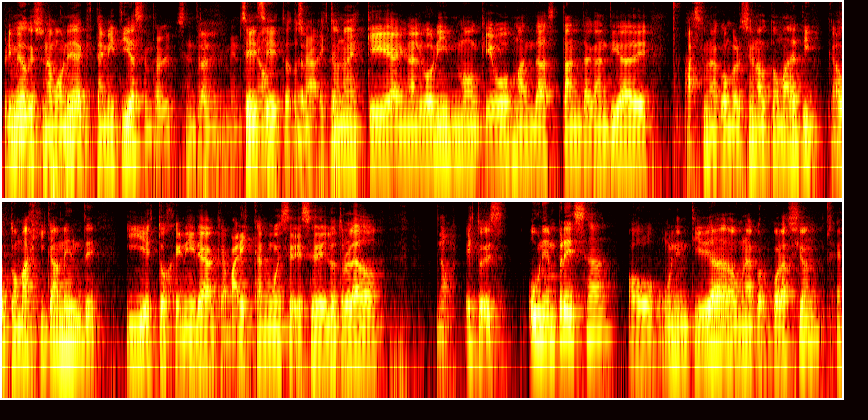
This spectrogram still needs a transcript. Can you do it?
primero que es una moneda que está emitida central- centralmente. Sí, ¿no? sí, O total, sea, esto sí. no es que hay un algoritmo que vos mandás tanta cantidad de. Hace una conversión automática, automágicamente y esto genera que aparezcan USDC del otro lado No, esto es una empresa o una entidad o una corporación Sí.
